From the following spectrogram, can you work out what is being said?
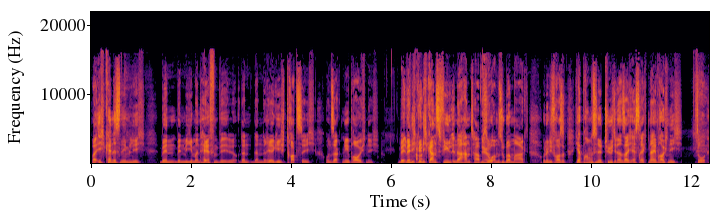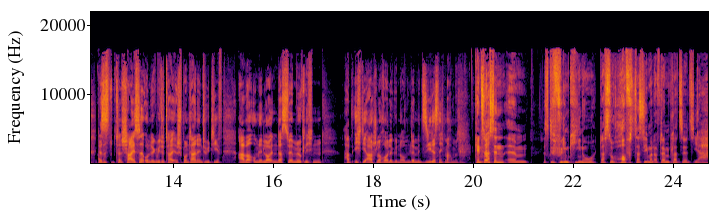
Weil ich kenne es nämlich, wenn, wenn mir jemand helfen will, dann, dann reagiere ich trotzig und sage, nee, brauche ich nicht. Wenn, wenn, ich, wenn ich ganz viel in der Hand habe, Ja. so am Supermarkt, und dann die Frau sagt, ja, brauchen Sie eine Tüte, dann sage ich erst recht, nein, brauche ich nicht. So, das ist scheiße und irgendwie total spontan intuitiv. Aber um den Leuten das zu ermöglichen, habe ich die Arschlochrolle genommen, damit sie das nicht machen müssen. Kennst du das denn, ähm, das Gefühl im Kino, dass du hoffst, dass jemand auf deinem Platz sitzt? Ja,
